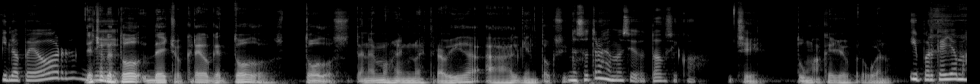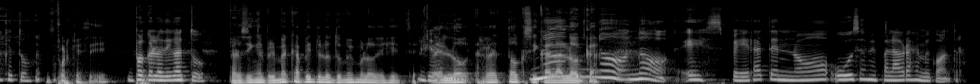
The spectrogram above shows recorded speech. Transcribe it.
Y lo peor... De, hecho, que todo, de hecho, creo que todos, todos tenemos en nuestra vida a alguien tóxico. Nosotros hemos sido tóxicos. Sí. Tú más que yo, pero bueno. ¿Y por qué yo más que tú? Porque sí. Porque lo digas tú. Pero si en el primer capítulo tú mismo lo dijiste. Re, tóxica la loca. No, no. Espérate, no uses mis palabras en mi contra.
